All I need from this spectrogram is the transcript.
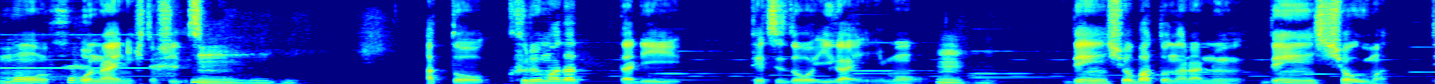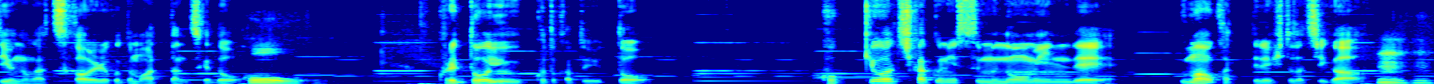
もうほぼないに等しいですうんよ。うんあと、車だったり、鉄道以外にも、うん。うん伝書場とならぬ伝書馬っていうのが使われることもあったんですけど。これどういうことかというと、国境近くに住む農民で馬を飼ってる人たちが、うんうんうん。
